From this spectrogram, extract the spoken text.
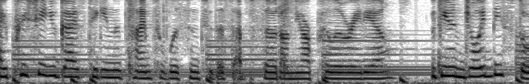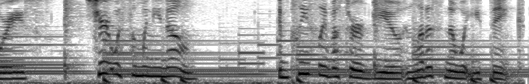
I appreciate you guys taking the time to listen to this episode on Your Pillow Radio. If you enjoyed these stories, share it with someone you know. And please leave us a review and let us know what you think.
